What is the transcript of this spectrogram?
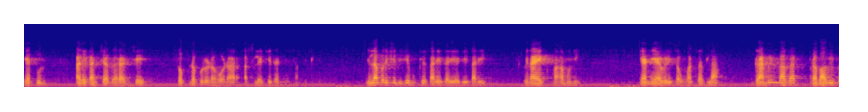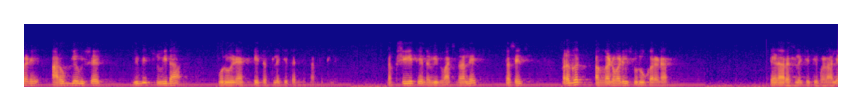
यातून अनेकांच्या घरांचे स्वप्न पूर्ण होणार असल्याचे त्यांनी सांगितले. जिल्हा परिषदेचे मुख्य कार्यकारी अधिकारी विनायक महामुनी यांनी यावेळी संवाद साधला. ग्रामीण भागात प्रभावीपणे आरोग्यविषयक विविध सुविधा पुरविण्यात येत असल्याचे त्यांनी सांगितले. नक्षी येथे नवीन वाचनालय तसेच प्रगत अंगणवाडी सुरू करण्यात येणार असल्याचे ते म्हणाले.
